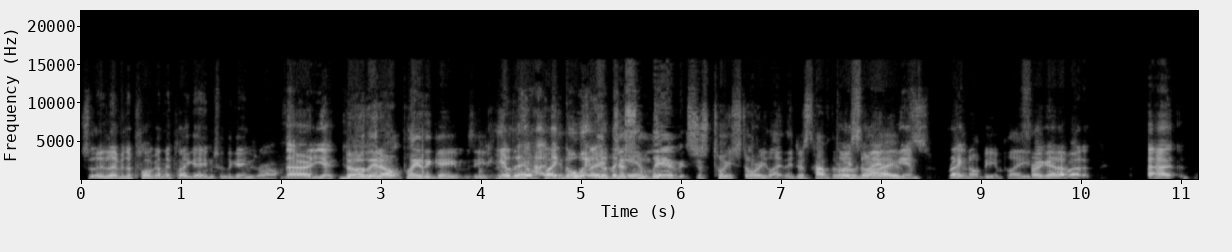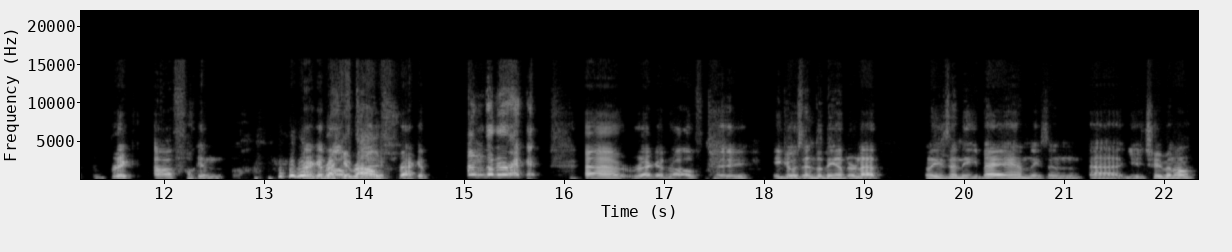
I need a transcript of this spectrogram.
So they live in a plug and they play games when the games are off. There you go. No, they don't play the games. Even. Yeah, No, they they, don't ha- play they them, go they just game. live. It's just Toy Story. Like they just have their Toy own Story in lives. game, but right? They're not being played. Forget about it. Uh, break. Uh, fucking. Wreck-It Wreck-It Ralph. Ralph. Wreck-It. I'm gonna wreck it. Uh, Wreck-It Ralph too. He goes into the internet and he's in eBay and he's in uh YouTube and all.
